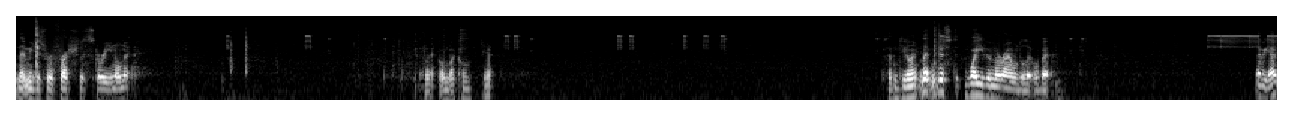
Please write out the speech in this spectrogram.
Let me just refresh the screen on it. That gone back on? Yeah. 79. Let me just wave him around a little bit. There we go.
